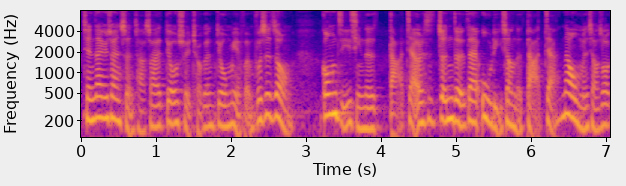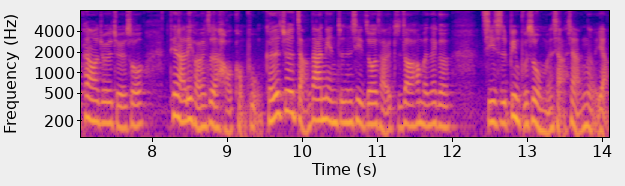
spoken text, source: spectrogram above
前瞻预算审查时候还丢水球跟丢面粉，不是这种。攻击型的打架，而是真的在物理上的打架。那我们小时候看到就会觉得说，天哪，立法院真的好恐怖。可是就是长大念政治系之后才会知道，他们那个其实并不是我们想象的那样。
